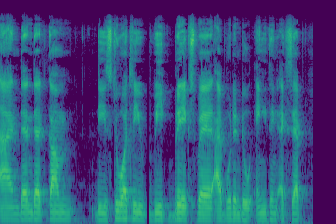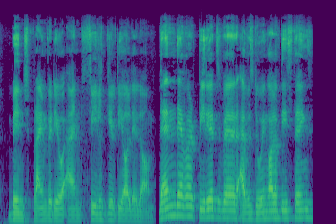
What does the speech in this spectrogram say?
and then there'd come these two or three week breaks where I wouldn't do anything except binge Prime Video and feel guilty all day long. Then there were periods where I was doing all of these things,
